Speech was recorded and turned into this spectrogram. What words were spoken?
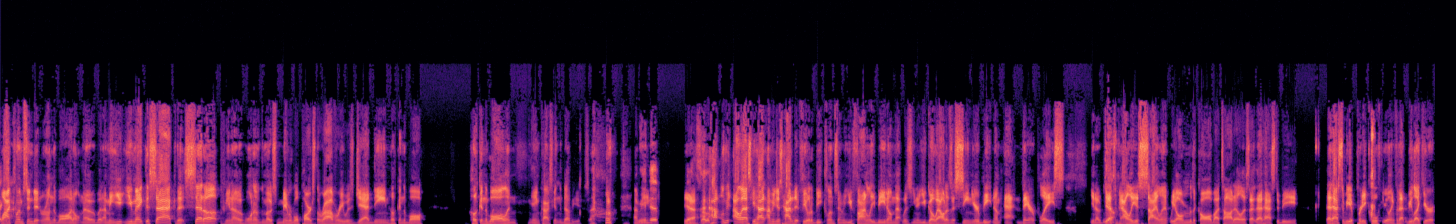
Why guy. Clemson didn't run the ball, I don't know. But I mean, you you make the sack that set up. You know, one of the most memorable parts of the rivalry was Jad Dean hooking the ball, hooking the ball, and Gamecocks getting the W. So, I mean, Yeah, yeah. How, let me. I'll ask you. How? I mean, just how did it feel to beat Clemson? I mean, you finally beat them. That was, you know, you go out as a senior beating them at their place. You know, Death Valley is silent. We all remember the call by Todd Ellis. That that has to be, that has to be a pretty cool feeling for that to be like your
